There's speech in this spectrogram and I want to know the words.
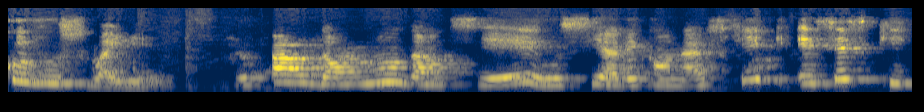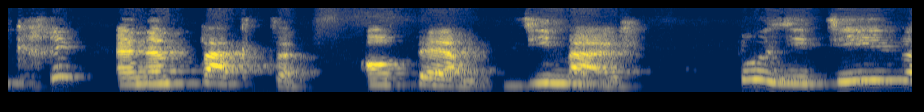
que vous soyez, je parle dans le monde entier, aussi avec en Afrique, et c'est ce qui crée un impact en termes d'image positive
